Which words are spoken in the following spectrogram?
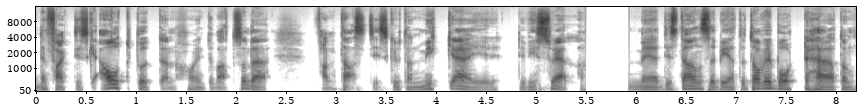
den faktiska outputen har inte varit så där fantastisk, utan mycket är ju det visuella. Med distansarbete tar vi bort det här, att de,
